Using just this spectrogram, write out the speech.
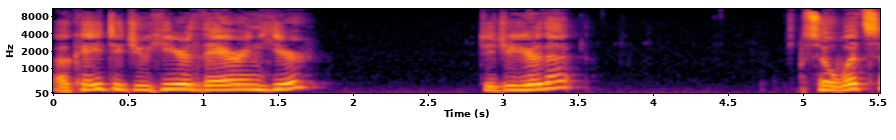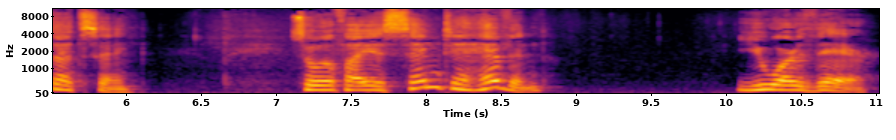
Okay, did you hear there and here? Did you hear that? So, what's that saying? So, if I ascend to heaven, you are there,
